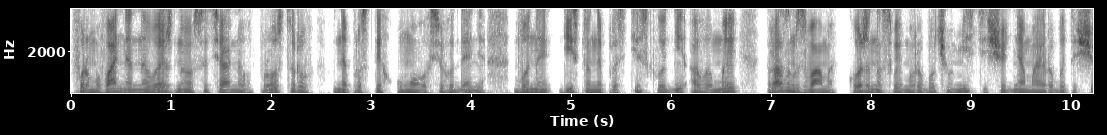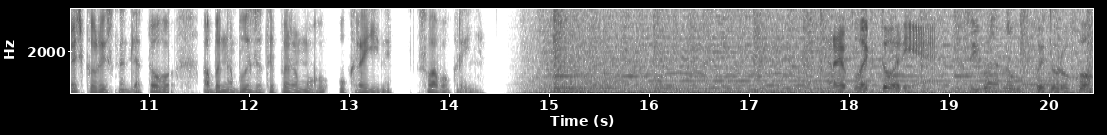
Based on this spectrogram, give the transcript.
формування належного соціального простору в непростих умовах сьогодення. Вони дійсно непрості, складні, але ми разом з вами, кожен на своєму робочому місці, щодня має робити щось корисне для того, аби наблизити перемогу України. Слава Україні! Рефлекторія з Іваном Федоруком.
